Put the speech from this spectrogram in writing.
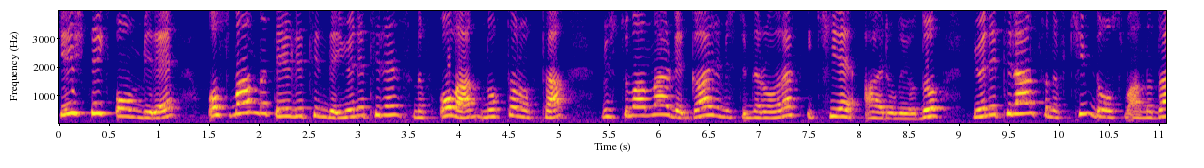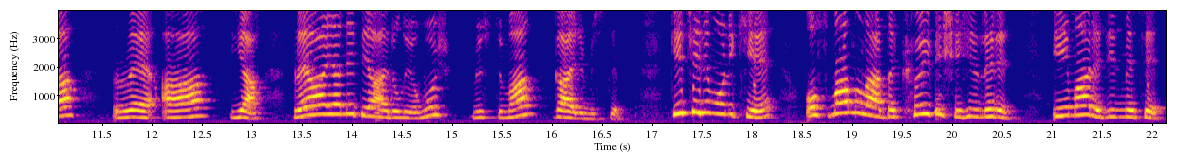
Geçtik 11'e. Osmanlı Devleti'nde yönetilen sınıf olan nokta nokta Müslümanlar ve gayrimüslimler olarak ikiye ayrılıyordu. Yönetilen sınıf kimdi Osmanlı'da? Reaya. Reaya ne diye ayrılıyormuş? Müslüman, gayrimüslim. Geçelim 12'ye. Osmanlılarda köy ve şehirlerin imar edilmesi,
